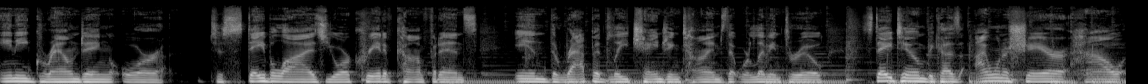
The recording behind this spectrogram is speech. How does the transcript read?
any grounding or to stabilize your creative confidence in the rapidly changing times that we're living through, stay tuned because I want to share how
